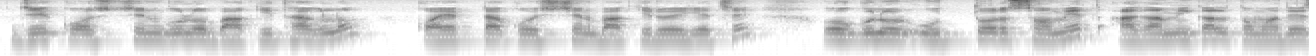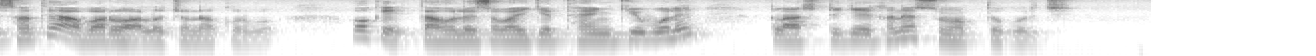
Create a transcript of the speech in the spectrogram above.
যে কোশ্চেনগুলো বাকি থাকল, কয়েকটা কোশ্চেন বাকি রয়ে গেছে, ওগুলোর উত্তর সমেত আগামীকাল তোমাদের সাথে আবারও আলোচনা করব। ওকে তাহলে সবাইকে থ্যাংক ইউ বলে ক্লাসটিকে এখানে সমাপ্ত করছি।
